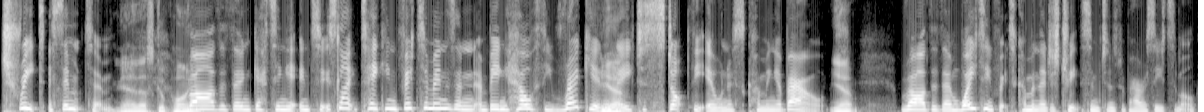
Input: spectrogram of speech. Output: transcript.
treat a symptom Yeah, that's a good point. rather than getting it into it's like taking vitamins and, and being healthy regularly Yeah. to stop the illness coming about yeah. Rather than waiting for it to come and then just treat the symptoms with paracetamol.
